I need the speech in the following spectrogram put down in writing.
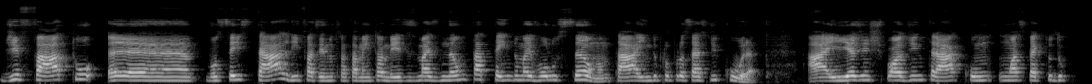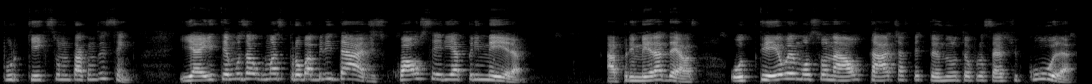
de fato, é, você está ali fazendo tratamento há meses, mas não está tendo uma evolução, não está indo para o processo de cura aí a gente pode entrar com um aspecto do porquê que isso não está acontecendo. E aí temos algumas probabilidades. Qual seria a primeira? A primeira delas, o teu emocional tá te afetando no teu processo de cura.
